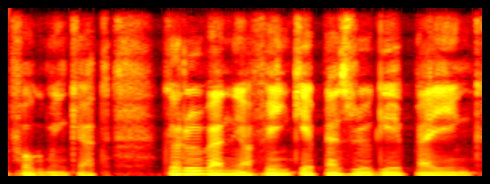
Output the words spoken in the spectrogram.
fog minket körülvenni, a fényképezőgépeink,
